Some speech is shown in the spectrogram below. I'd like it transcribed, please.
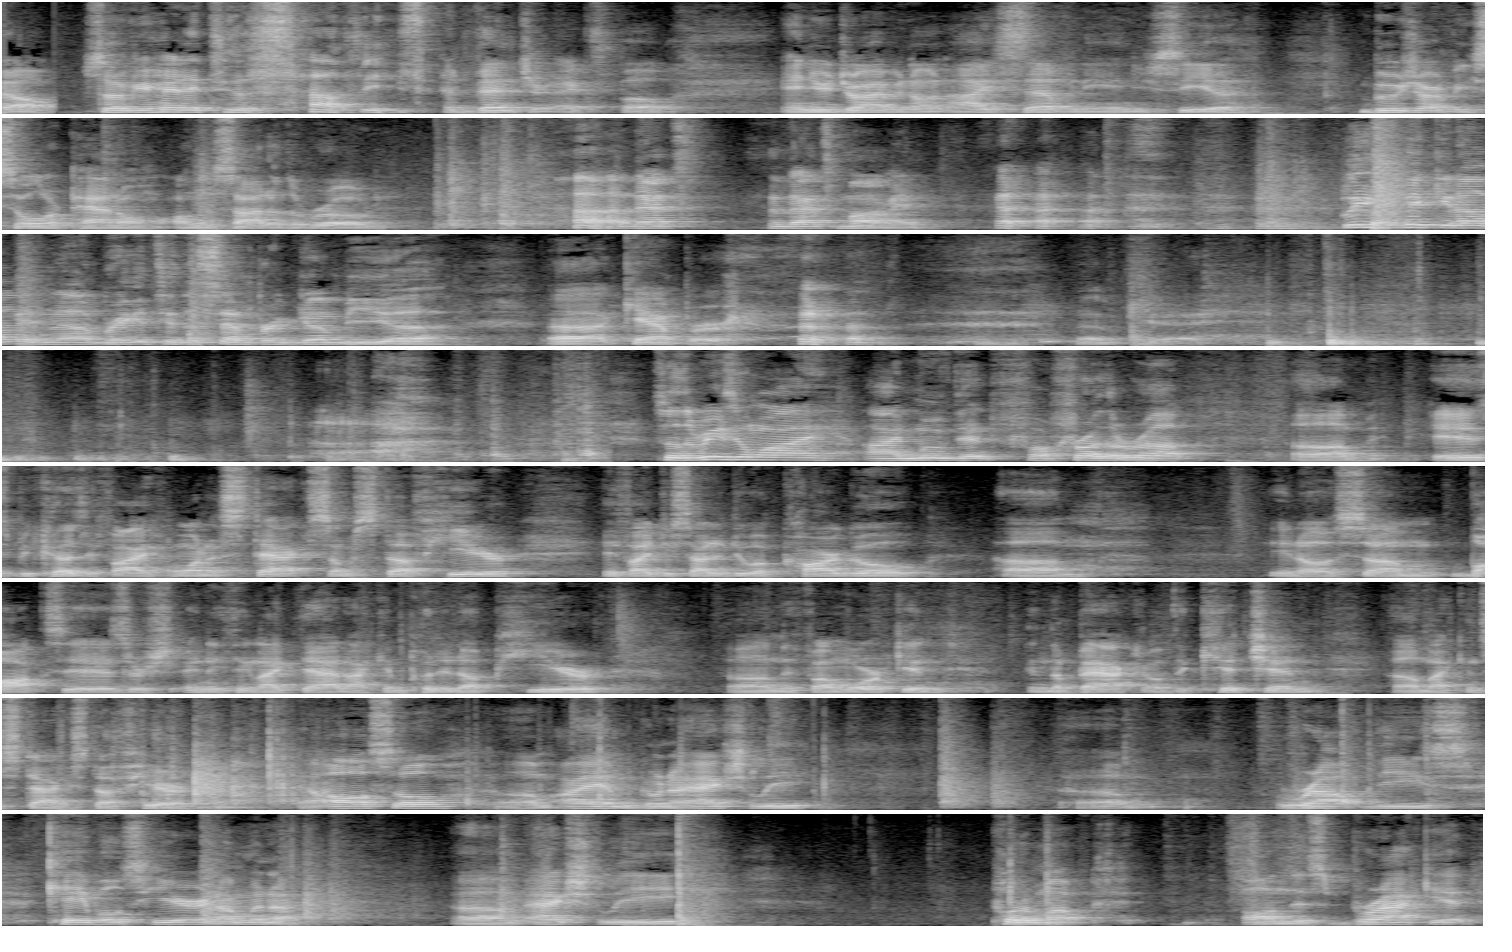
So if you're headed to the Southeast Adventure Expo and you're driving on I-70 and you see a BougeRV solar panel on the side of the road, that's, that's mine. Please pick it up and uh, bring it to the Semper Gumby uh, uh, camper. okay. So the reason why I moved it for further up um, is because if I want to stack some stuff here, if I decide to do a cargo, um, you know, some boxes or anything like that, I can put it up here. Um, if I'm working in the back of the kitchen, um, I can stack stuff here. Also, um, I am going to actually um, route these cables here and I'm going to actually put them up on this bracket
